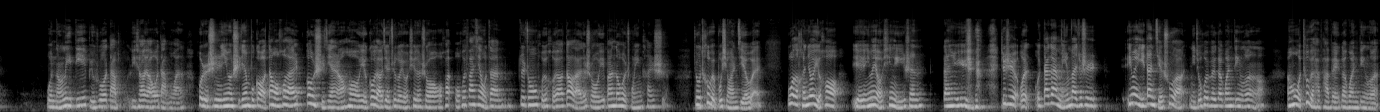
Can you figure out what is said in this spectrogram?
我能力低，比如说我打李逍遥我打不完，或者是因为时间不够。但我后来够时间，然后也够了解这个游戏的时候，我发我会发现我在最终回合要到来的时候，一般都会重新开始，就特别不喜欢结尾。过了很久以后，也因为有心理医生干预，就是我我大概明白，就是因为一旦结束了，你就会被盖棺定论了。然后我特别害怕被盖棺定论，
